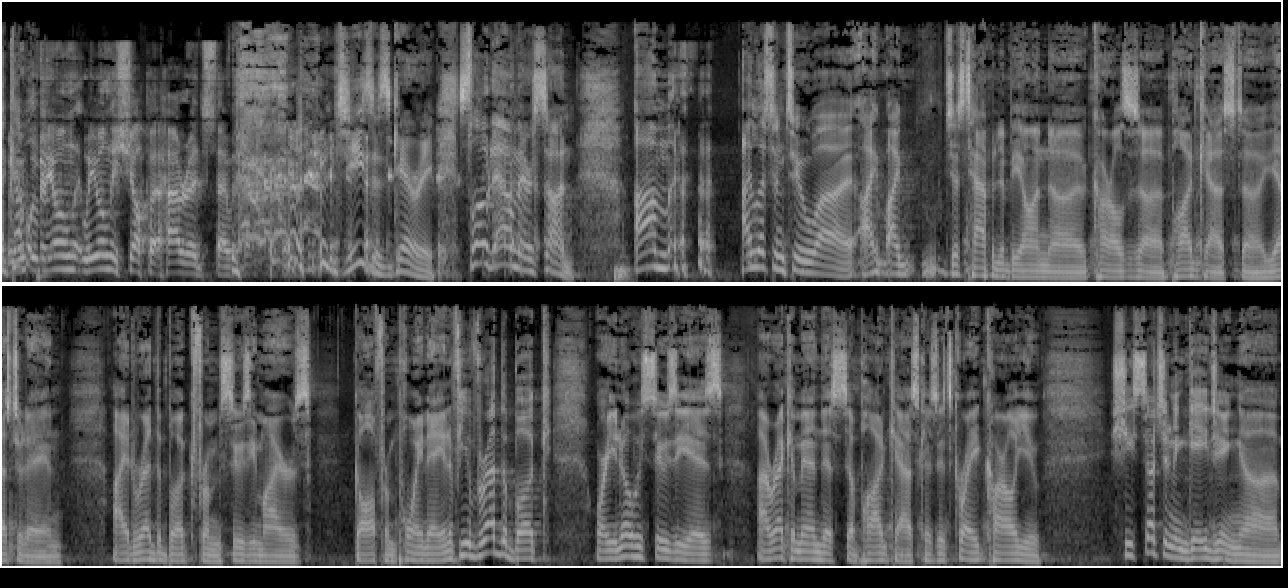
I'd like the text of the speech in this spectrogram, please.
a couple. We, we, only we only shop at Harrods. So Jesus, Gary, slow down there, son. Um, I listened to. Uh, I, I just happened to be on uh, Karl's uh, podcast uh, yesterday, and I had read the book from Susie Meyers golf from point A. And if you've read the book or you know who Susie is, I recommend this uh, podcast because it's great. Karl, you, she's such an engaging uh,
